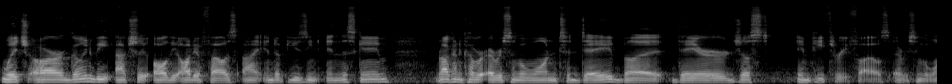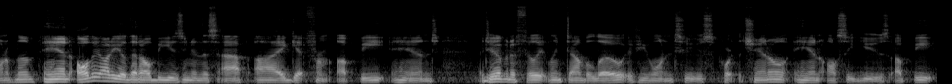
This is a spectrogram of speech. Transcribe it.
which are going to be actually all the audio files I end up using in this game. I'm not going to cover every single one today, but they're just MP3 files, every single one of them. And all the audio that I'll be using in this app, I get from Uppbeat and I do have an affiliate link down below if you want to support the channel and also use Uppbeat.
